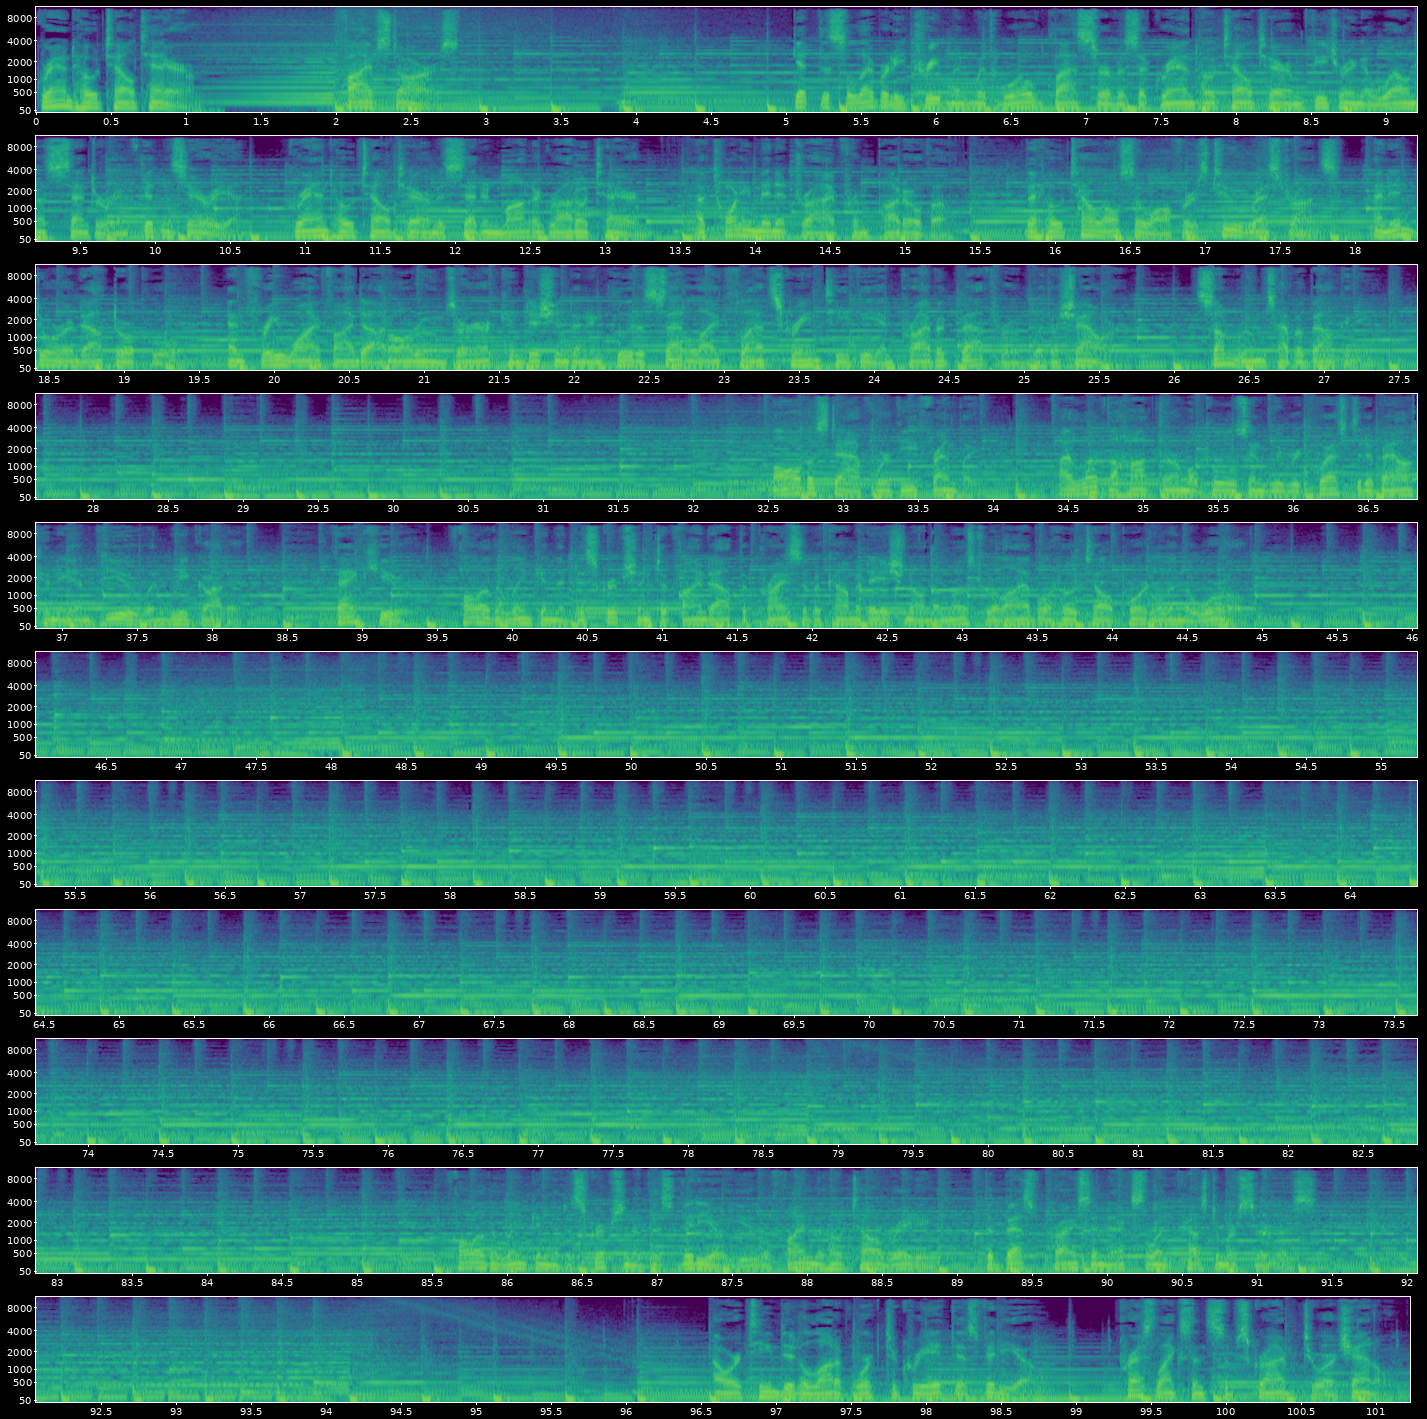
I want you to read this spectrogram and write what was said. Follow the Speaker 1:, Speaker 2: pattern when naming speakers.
Speaker 1: Grand Hotel Terme. 5 stars. Get the celebrity treatment with world-class service at Grand Hotel Terme featuring a wellness center and fitness area. Grand Hotel Terme is set in Montegrotto Terme, a 20-minute drive from Padova. The hotel also offers two restaurants, an indoor and outdoor pool, and free Wi-Fi. All rooms are air-conditioned and include a satellite flat-screen TV and private bathroom with a shower. Some rooms have a balcony. All the staff were V-friendly. I love the hot thermal pools and we requested a balcony and view and we got it. Thank you, follow the link in the description to find out the price of accommodation on the most reliable hotel portal in the world. Follow the link in the description of this video you will find the hotel rating, the best price and excellent customer service. Our team did a lot of work to create this video. Press likes and subscribe to our channel.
